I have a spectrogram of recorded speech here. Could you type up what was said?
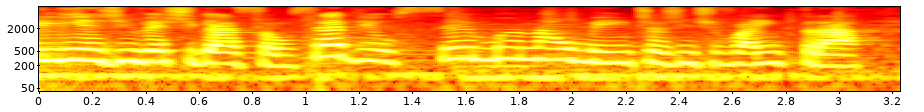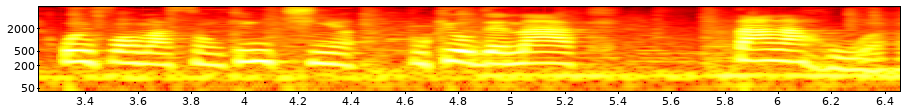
e linhas de investigação. Você viu? Semanalmente a gente vai entrar com informação quentinha, porque o DENAC está na rua.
